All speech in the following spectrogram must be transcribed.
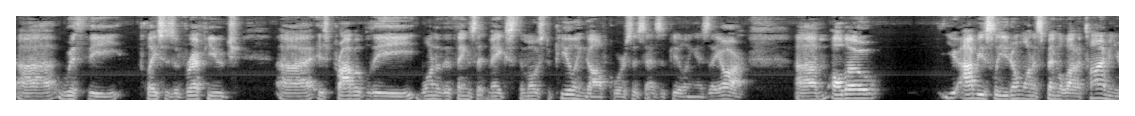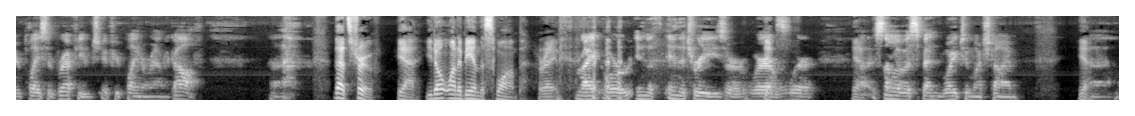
uh, with the places of refuge uh, is probably one of the things that makes the most appealing golf courses as appealing as they are. Um, although you, obviously you don't want to spend a lot of time in your place of refuge if you're playing around a golf. Uh, That's true. Yeah, you don't want to be in the swamp, right? right, or in the in the trees or wherever yes. where yeah. Uh, some of us spend way too much time. Yeah. Uh,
